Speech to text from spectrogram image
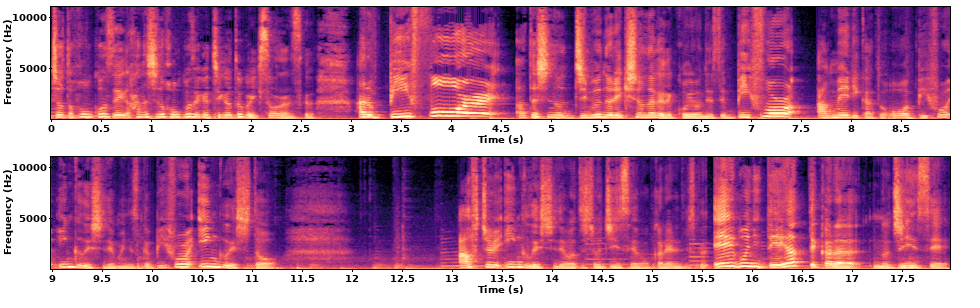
ちょっと方向性話の方向性が違うところ行きそうなんですけどあの before 私の自分の歴史の中でこう読んでです before アメリカと or before English でもいいんですが before English と After English で私の人生分かれるんですけど英語に出会ってからの人生、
